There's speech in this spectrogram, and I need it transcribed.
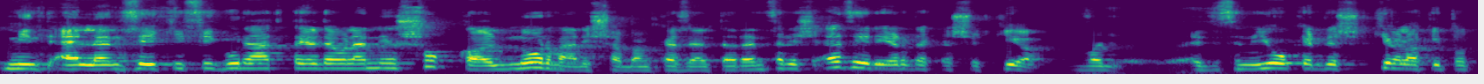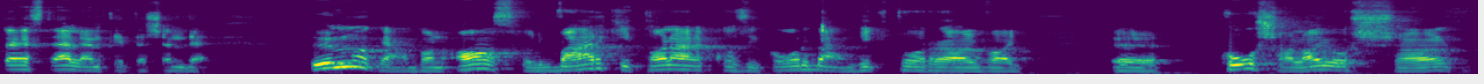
mint ellenzéki figurát például ennél sokkal normálisabban kezelte a rendszer, és ezért érdekes, hogy ki, a, vagy ez jó kérdés, hogy kialakította ezt ellentétesen, de önmagában az, hogy bárki találkozik Orbán Viktorral, vagy ö, Kósa Lajossal,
